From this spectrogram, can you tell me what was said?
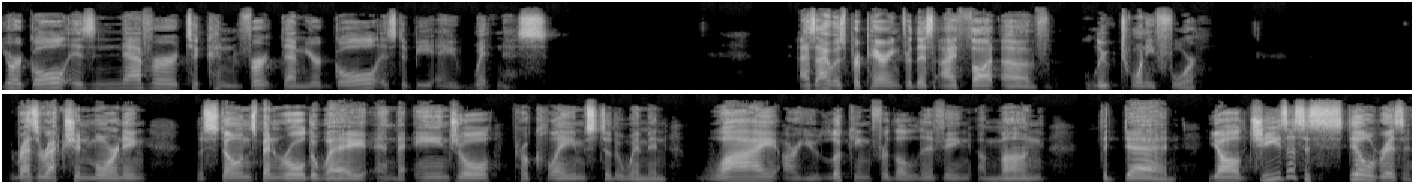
Your goal is never to convert them, your goal is to be a witness. As I was preparing for this, I thought of Luke 24. Resurrection morning, the stone's been rolled away, and the angel proclaims to the women, Why are you looking for the living among the dead? Y'all, Jesus is still risen.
